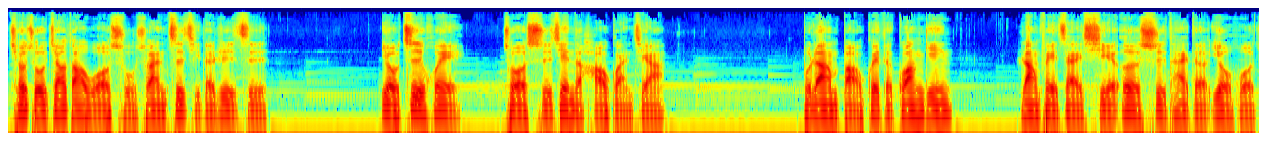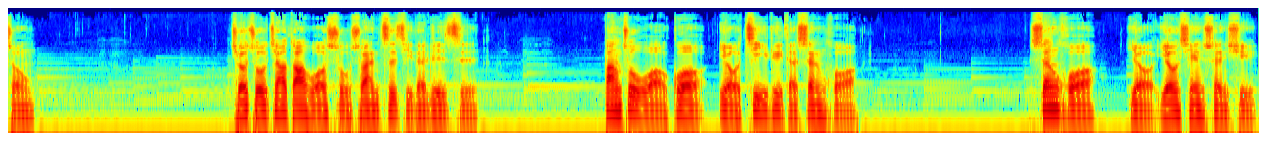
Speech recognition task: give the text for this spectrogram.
求主教导我数算自己的日子，有智慧做时间的好管家，不让宝贵的光阴浪费在邪恶事态的诱惑中。求主教导我数算自己的日子，帮助我过有纪律的生活，生活有优先顺序，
